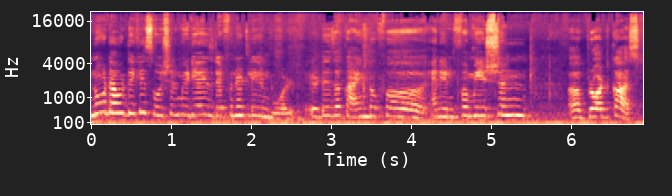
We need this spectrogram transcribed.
ਨੋ ਡਾਊਟ ਦੇਖੀ social media is definitely involved it is a kind of an information broadcast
